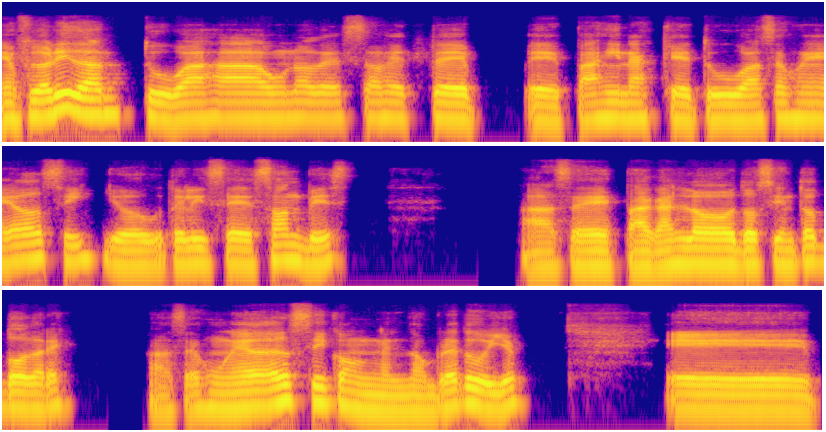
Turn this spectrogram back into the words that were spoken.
En Florida, tú vas a uno de esas este, eh, páginas que tú haces un LLC. Yo utilicé Sunbeast. Haces, pagas los 200 dólares. Haces un LLC con el nombre tuyo. Eh,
